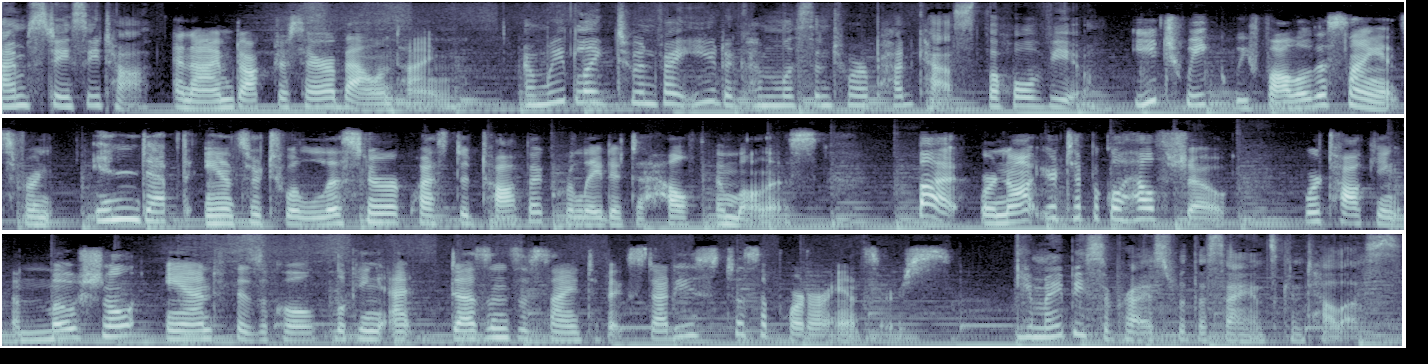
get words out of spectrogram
I'm Stacy Toth. And I'm Dr. Sarah Ballantyne. And we'd like to invite you to come listen to our podcast, The Whole View. Each week, we follow the science for an in depth answer to a listener requested topic related to health and wellness. But we're not your typical health show. We're talking emotional and physical, looking at dozens of scientific studies to support our answers. You might be surprised what the science can tell us.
